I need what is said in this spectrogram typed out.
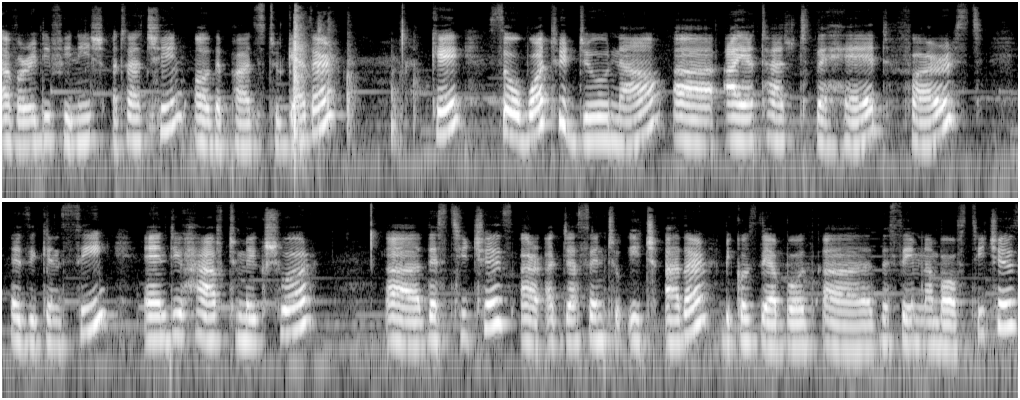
I've already finished attaching all the parts together. Okay so what we do now uh, I attached the head first as you can see and you have to make sure uh, the stitches are adjacent to each other because they are both uh, the same number of stitches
